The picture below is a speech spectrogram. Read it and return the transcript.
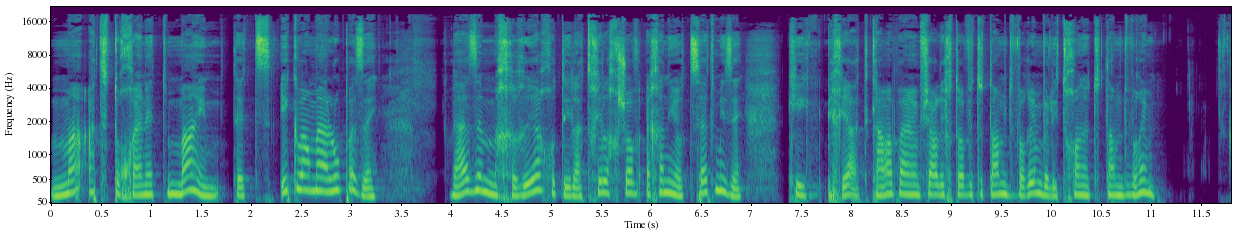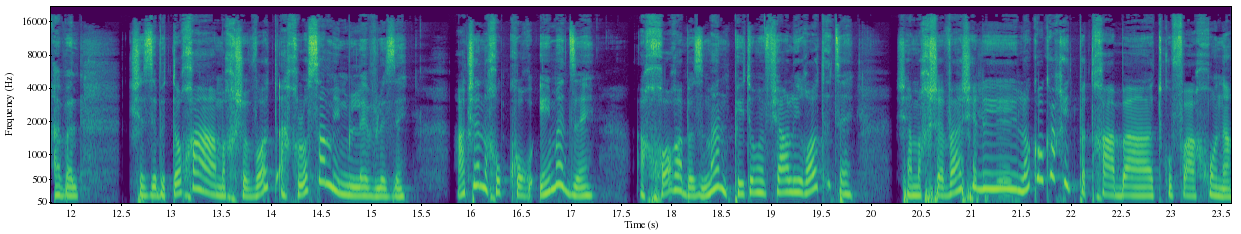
מה את טוחנת מים? תצאי כבר מהלופ הזה. ואז זה מכריח אותי להתחיל לחשוב איך אני יוצאת מזה. כי בחייאת, כמה פעמים אפשר לכתוב את אותם דברים ולטחון את אותם דברים. אבל כשזה בתוך המחשבות, אנחנו לא שמים לב לזה. רק כשאנחנו קוראים את זה, אחורה בזמן, פתאום אפשר לראות את זה. שהמחשבה שלי לא כל כך התפתחה בתקופה האחרונה,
